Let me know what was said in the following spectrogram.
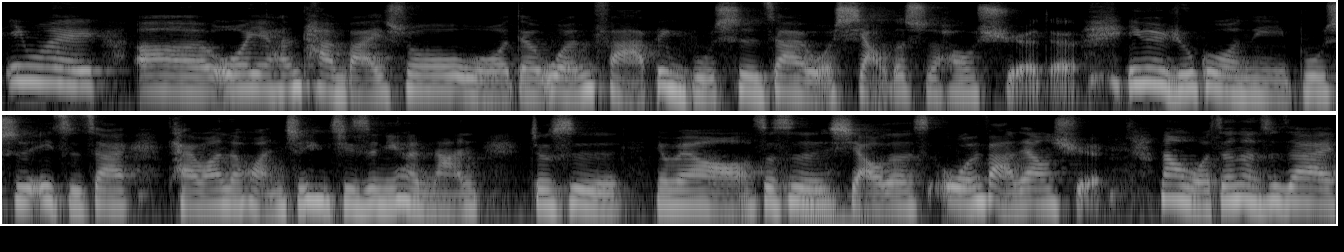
因为呃，我也很坦白说，我的文法并不是在我小的时候。学的，因为如果你不是一直在台湾的环境，其实你很难，就是有没有？这是小的文法这样学。那我真的是在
